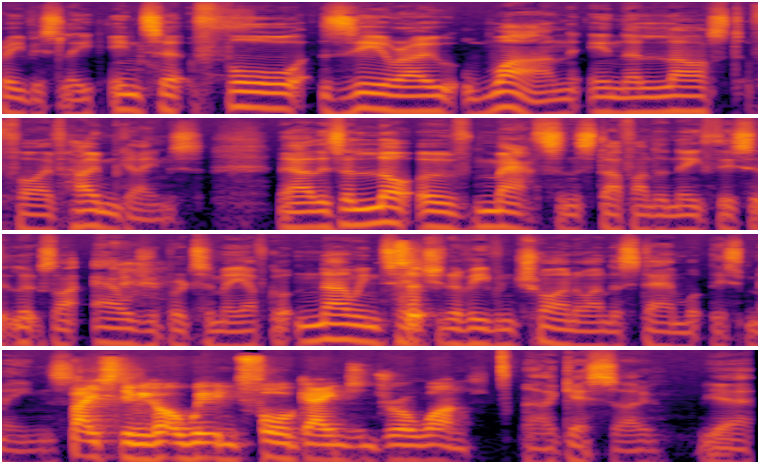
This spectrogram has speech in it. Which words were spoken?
previously into 4-0-1 in the last five home games. Now there's a lot of maths and stuff underneath this. It looks like algebra to me. I've got no intention of even trying to understand what this means. Basically, we've got to win four games and draw one. I guess so. Yeah.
